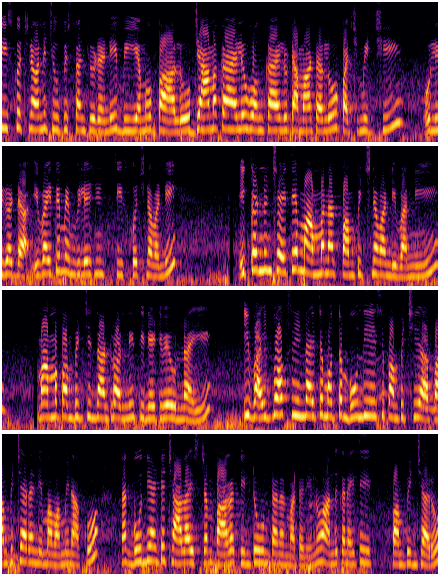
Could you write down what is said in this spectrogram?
తీసుకొచ్చినవన్నీ చూపిస్తాను చూడండి. బియ్యము పాలు జామకాయలు వంకాయలు టమాటాలు పచ్చిమిర్చి ఉల్లిగడ్డ ఇవైతే మేము విలేజ్ నుంచి తీసుకొచ్చినవండి. ఇక్కడ నుంచి అయితే మా అమ్మ నాకు పంపించినవండి ఇవన్నీ. మా అమ్మ పంపించిన దాంట్లో అన్నీ తినేటివే ఉన్నాయి. ఈ వైట్ బాక్స్ నిండా అయితే మొత్తం బూందీ వేసి పంపించి పంపించారండి మా మమ్మీ నాకు. నాకు బూందీ అంటే చాలా ఇష్టం బాగా తింటూ ఉంటానన్నమాట నేను. అందుకనైతే పంపించారు.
